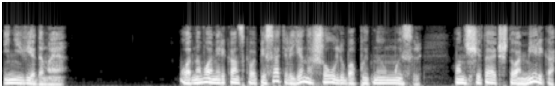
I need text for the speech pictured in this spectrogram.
и неведомое. У одного американского писателя я нашел любопытную мысль. Он считает, что Америка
